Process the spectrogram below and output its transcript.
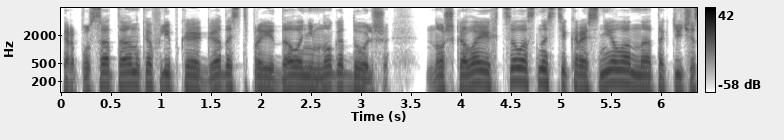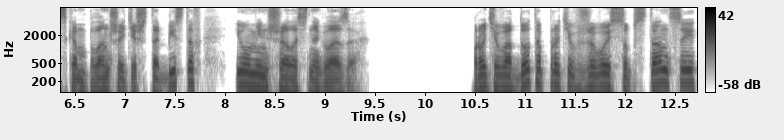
Корпуса танков липкая гадость проедала немного дольше, но шкала их целостности краснела на тактическом планшете штабистов и уменьшалась на глазах. Противодота против живой субстанции,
